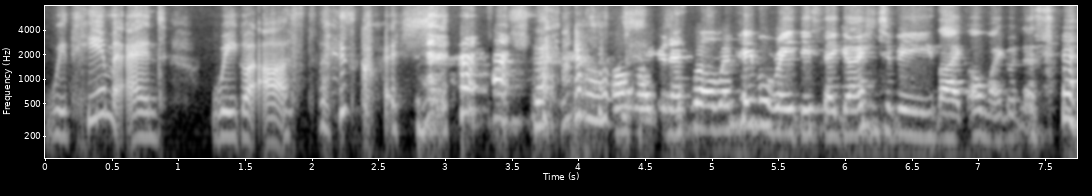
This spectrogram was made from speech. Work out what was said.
with him, and we got asked those questions. oh my goodness. Well, when people read this, they're going to be like, oh my goodness. yeah.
